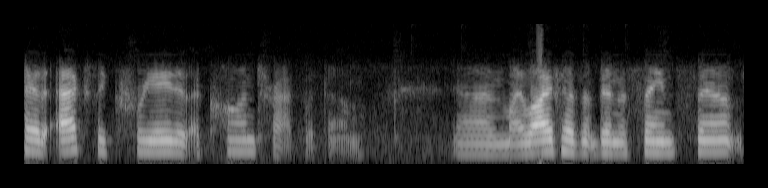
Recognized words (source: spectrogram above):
I had actually created a contract with them. And my life hasn't been the same since,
